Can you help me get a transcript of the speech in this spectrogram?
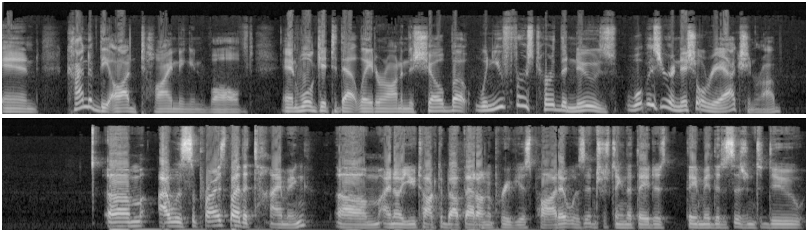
and kind of the odd timing involved. And we'll get to that later on in the show. But when you first heard the news, what was your initial reaction, Rob? Um, I was surprised by the timing. Um, I know you talked about that on a previous pod. It was interesting that they just they made the decision to do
